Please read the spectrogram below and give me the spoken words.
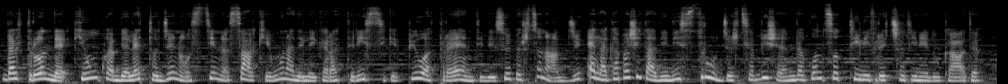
D'altronde, chiunque abbia letto Jane Austen sa che una delle caratteristiche più attraenti dei suoi personaggi è la capacità di distruggersi a vicenda con sottili frecciatine educate.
